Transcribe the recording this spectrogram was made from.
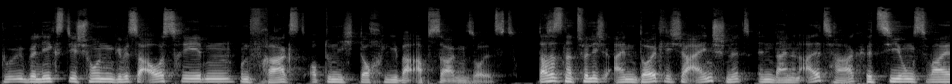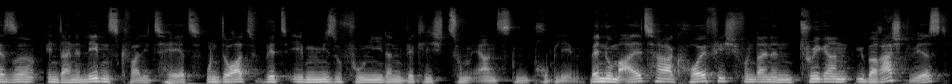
Du überlegst dir schon gewisse Ausreden und fragst, ob du nicht doch lieber absagen sollst. Das ist natürlich ein deutlicher Einschnitt in deinen Alltag beziehungsweise in deine Lebensqualität und dort wird eben Misophonie dann wirklich zum ernsten Problem. Wenn du im Alltag häufig von deinen Triggern überrascht wirst,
